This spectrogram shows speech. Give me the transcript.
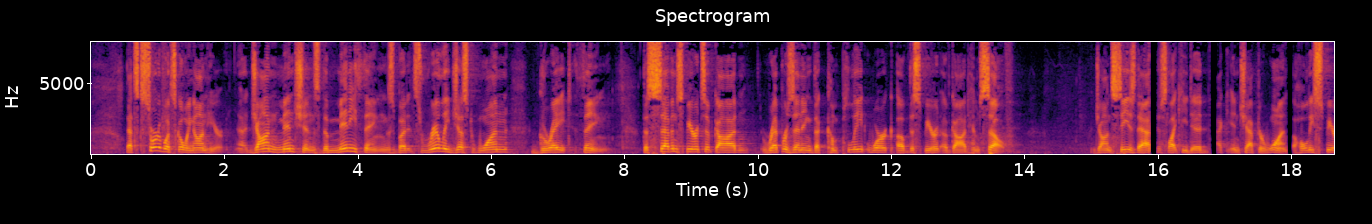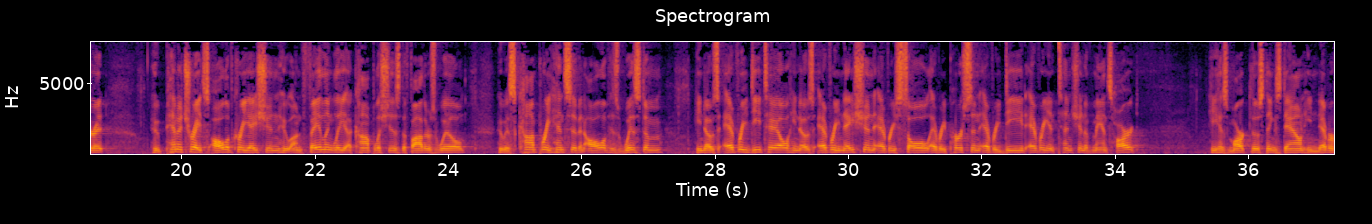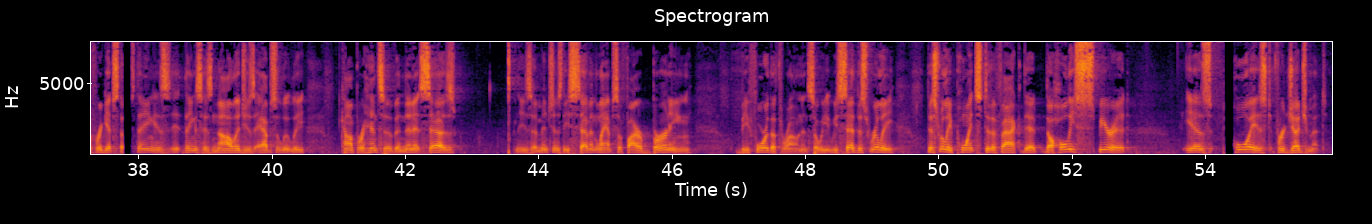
That's sort of what's going on here. Uh, John mentions the many things, but it's really just one great thing. The seven spirits of God representing the complete work of the Spirit of God Himself. John sees that just like he did back in chapter 1. The Holy Spirit who penetrates all of creation, who unfailingly accomplishes the Father's will, who is comprehensive in all of his wisdom. He knows every detail, he knows every nation, every soul, every person, every deed, every intention of man's heart. He has marked those things down. He never forgets those things. His, things. His knowledge is absolutely comprehensive. And then it says, these, it mentions these seven lamps of fire burning before the throne. And so we, we said this really, this really points to the fact that the Holy Spirit is poised for judgment.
